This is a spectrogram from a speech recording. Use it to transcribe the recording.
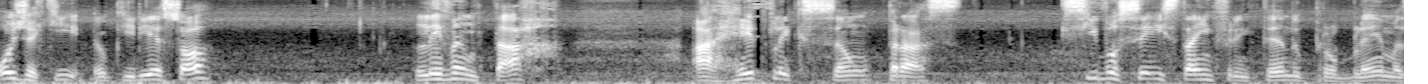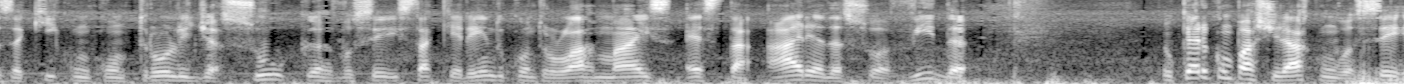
hoje aqui eu queria só levantar a reflexão para se você está enfrentando problemas aqui com controle de açúcar, você está querendo controlar mais esta área da sua vida, eu quero compartilhar com você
